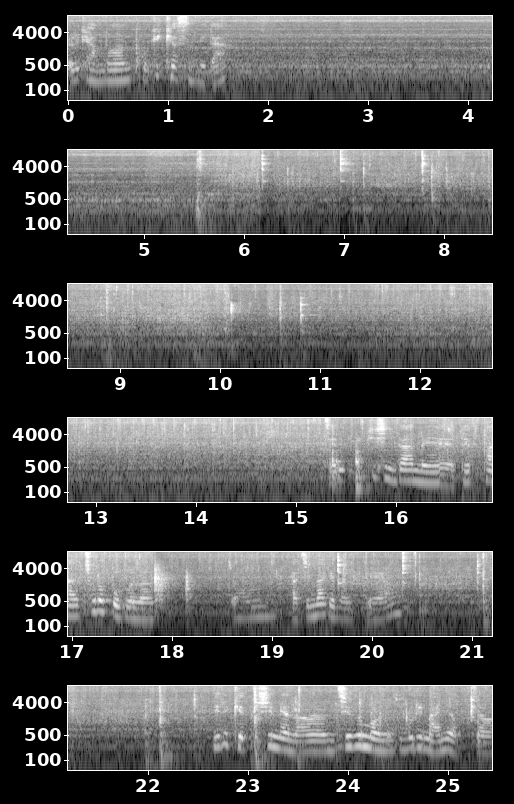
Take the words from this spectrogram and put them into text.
이렇게 한번 푹 익혔습니다. 이렇게 익히신 다음에 대파 초록 부분은 좀 마지막에 넣을게요. 이렇게 두시면은 지금은 물이 많이 없죠.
